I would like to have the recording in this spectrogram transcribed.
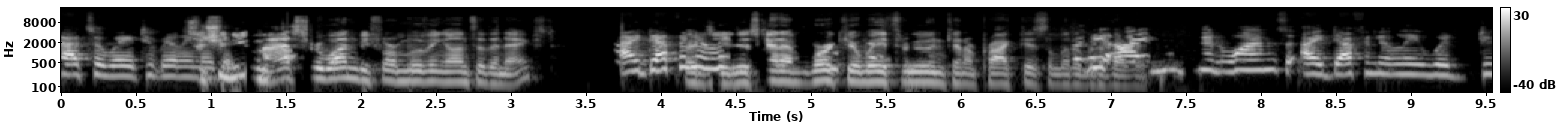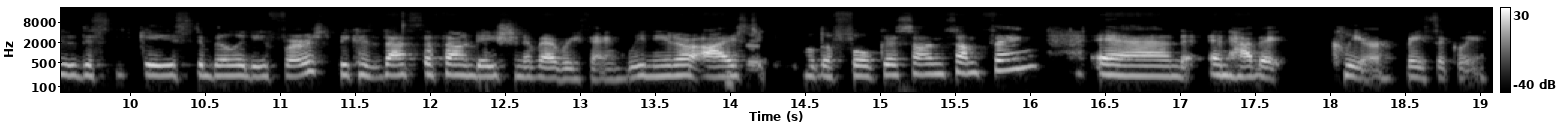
that's a way to really so should you master one before moving on to the next I definitely just kind of work your way through and kind of practice a little For bit. The eye movement ones, I definitely would do this gaze stability first because that's the foundation of everything. We need our eyes okay. to be able to focus on something and and have it clear, basically.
